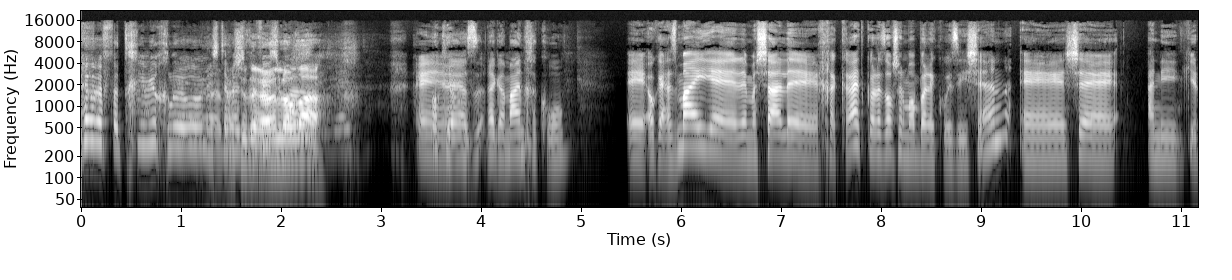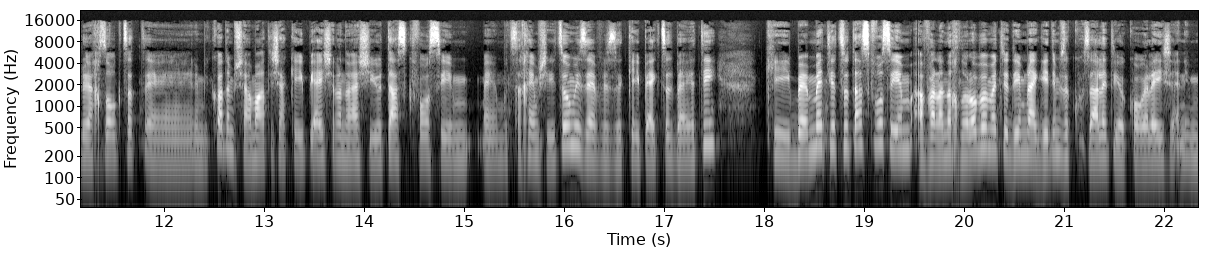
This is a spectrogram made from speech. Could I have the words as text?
מפתחים יוכלו להשתמש האמת שזה ב-visual. אוקיי, אז רגע, מה הן חקרו? אה, אוקיי, אז מאי אה, למשל אה, חקרה את כל האזור של mobile acquisition, אני כאילו אחזור קצת אה, מקודם, שאמרתי שה-KPI שלנו היה שיהיו task force-ים אה, מוצלחים שיצאו מזה, וזה KPI קצת בעייתי, כי באמת יצאו task force-ים, אבל אנחנו לא באמת יודעים להגיד אם זה causality או correlation, אם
